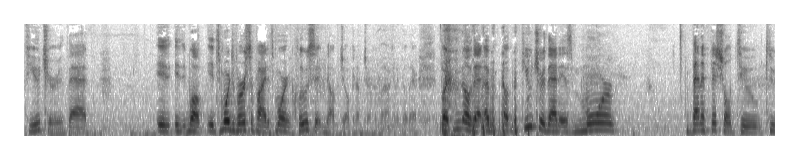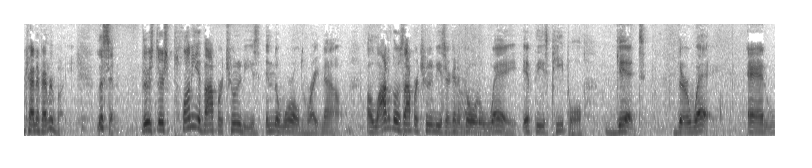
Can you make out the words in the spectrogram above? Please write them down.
future that it, it, well, it's more diversified. It's more inclusive. No, I'm joking. I'm joking. We're not going to go there. But no, that a, a future that is more beneficial to to kind of everybody. Listen, there's there's plenty of opportunities in the world right now. A lot of those opportunities are going to go away if these people get their way. And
